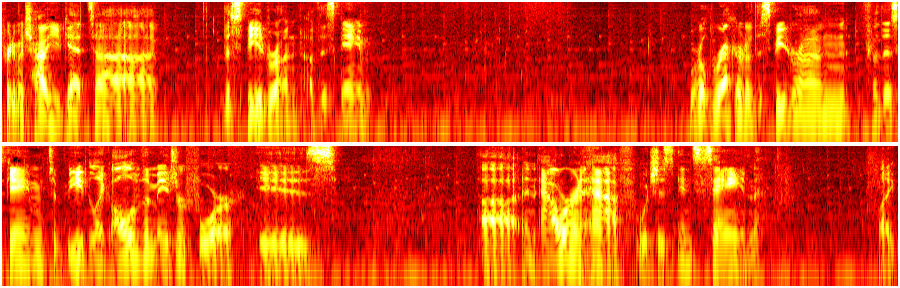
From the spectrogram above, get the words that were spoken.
pretty much how you get uh, the speed run of this game. World record of the speed run for this game to beat like all of the major four is uh, an hour and a half, which is insane. Like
